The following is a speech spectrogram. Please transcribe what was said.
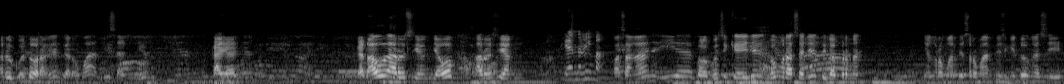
Aduh gue tuh orangnya nggak romantis anjir kayaknya. Nggak tahu harus yang jawab harus yang yang nerima? pasangannya iya. Kalau gue sih kayaknya gue merasanya tidak pernah yang romantis romantis gitu nggak sih.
